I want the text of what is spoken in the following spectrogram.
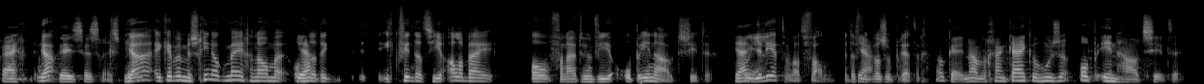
eigenlijk Ja. D66 SP. Ja, ik heb hem misschien ook meegenomen omdat ik, ik vind dat ze hier allebei al vanuit hun vier op inhoud zitten. Ja, Oh, ja. Je leert er wat van. En dat vind Ja. ik wel zo prettig. Oké, nou we gaan kijken hoe ze op inhoud zitten.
